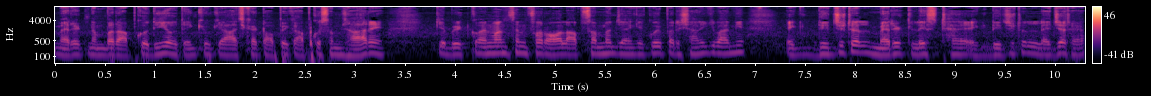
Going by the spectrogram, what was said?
میرٹ نمبر آپ کو دیے ہوتے ہیں، کیونکہ آج کا ٹاپک آپ کو سمجھا رہے ہیں کہ bitcoin once and for all آپ سمجھ جائیں کہ کوئی پریشانی کی بات نہیں ہے۔ ایک ڈیجیٹل میرٹ لسٹ ہے، ایک ڈیجیٹل لیجر ہے۔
